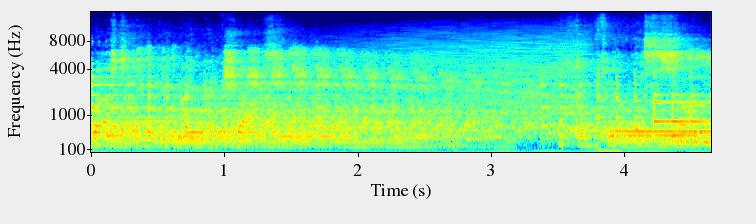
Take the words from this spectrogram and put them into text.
resting on your chest. You can feel the sun.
